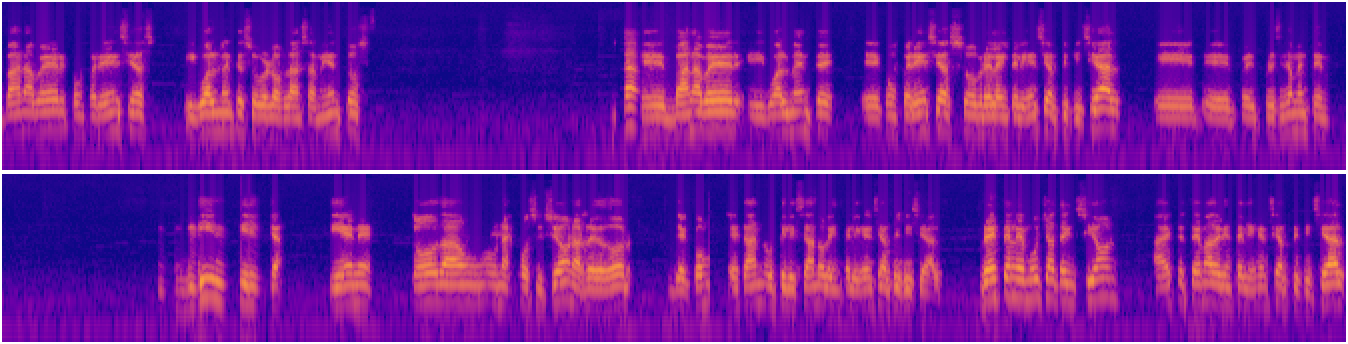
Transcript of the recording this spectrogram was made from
van a ver conferencias igualmente sobre los lanzamientos. Eh, van a haber igualmente eh, conferencias sobre la inteligencia artificial, eh, precisamente NVIDIA tiene toda una exposición alrededor de cómo están utilizando la inteligencia artificial. Préstenle mucha atención a este tema de la inteligencia artificial,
